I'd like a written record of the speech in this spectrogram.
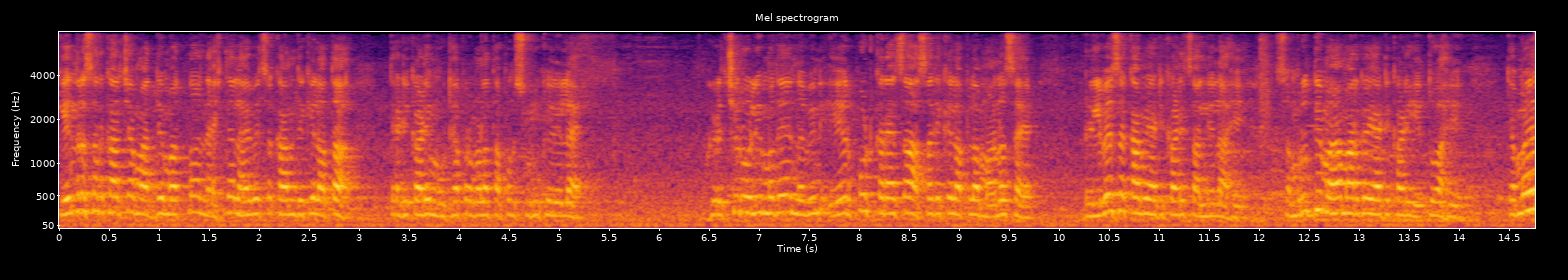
केंद्र सरकारच्या माध्यमातून नॅशनल हायवेचं काम देखील आता त्या ठिकाणी मोठ्या प्रमाणात आपण सुरू केलेलं आहे. गडचिरोलीमध्ये नवीन एअरपोर्ट करायचा असा देखील आपला मानस आहे. रेल्वेचं काम या ठिकाणी चाललेलं आहे. समृद्धी महामार्ग या ठिकाणी येतो आहे. त्यामुळे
